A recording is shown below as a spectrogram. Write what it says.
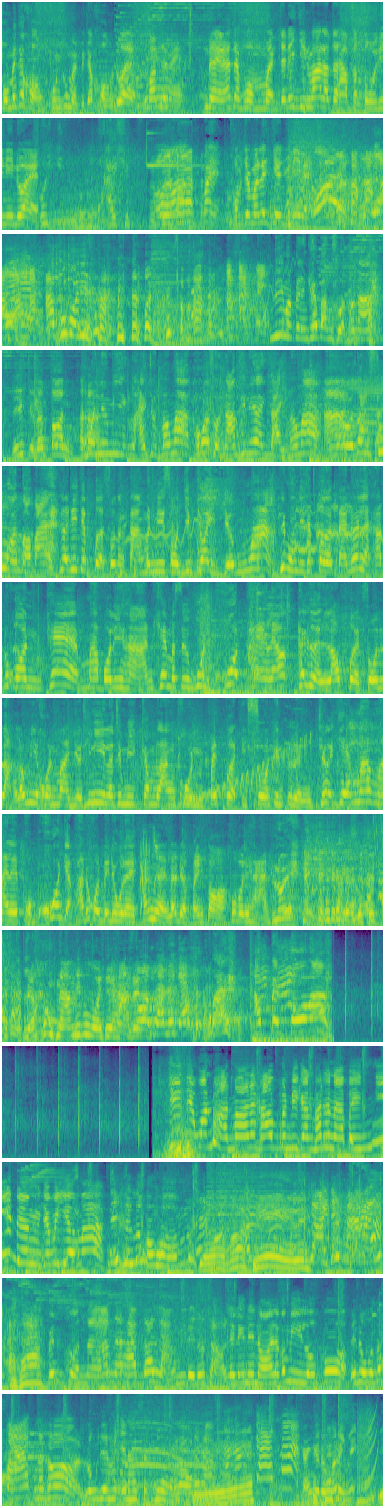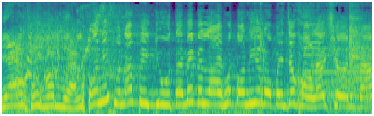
ผมเป็นเจ้าของคุณก็เหมือนเป็นเจ้าของด้วยรู้สึกยังไงอะเหนื่อยแล้วแต่ผมเหมือนจะได้ยินว่าเราจะทำสตูที่นี่ด้วยบอกท้ายคลิปไม่ ผมจะมาเล่นเกมอยู่นี่แหละอะผู้บริหารสภาพ นี่มันเป็นแค่บางส่วนเท่านั้น นี่จุดเริ่มต้น มันยังมีอีกหลายจุดมากๆ เพราะว่าสวนน้ำที่เนี่ยใหญ่มากอ่าๆเราต้องสู้กันต่อไป เพื่อที่จะเปิดโซนต่างๆ มันมีโซนยิบย่อยอีกเยอะมาก ที่ผมอยากจะเปิดแต่นั่นแหละครับทุกคน แค่มาบริหารแค่มาซื้อหุ้นโคตรแพงแล้ว ถ้าเกิดเราเปิดโซนหลักแล้วมีคนมาเยอะที่นี่เราจะมีกำลังทุนไปเปิดอีกโซนอื่นๆ เยอะแยะมากมายเลย ผมโคตรอยากพาทุกคนไปดูเลยทั้งเหนื่อยแล้วเดี๋ยวไปต่อผู้บริหารลุยเหลือห้องน้ำให้ผู้บริหารด้วยร่วนะมกันด้วยแกไปเอาเป็ดโตมา 20 วันผ่านมานะครับ มันมีการพัฒนาไปนิดนึงยังไม่เยอะมาก นี่คือลูกของผมเยอะมากเท่เลยใหญ่ได้ไหมเป็นสวนน้ำนะครับ ด้านหลังมีไดโนเสาร์เล็กๆน้อยๆแล้วก็มีโลโก้ไดโนวอเตอร์พาร์คแล้วก็โรงเรียนไฮเอ็นไฮสคูลของเรานะครับ การมากการกระโดดเขาอย่างนี้แย่ให้คนเหมือนตอนนี้สวนน้ำปิดอยู่แต่ไม่เป็นไรเพราะตอนนี้เราเป็นเจ้าของแล้วเชิญครับ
